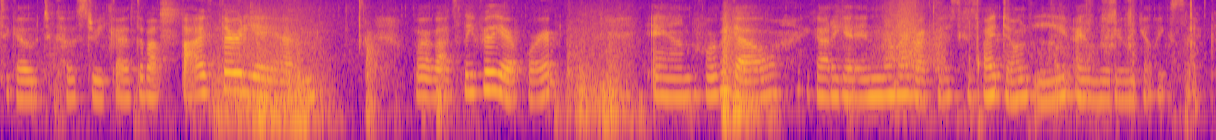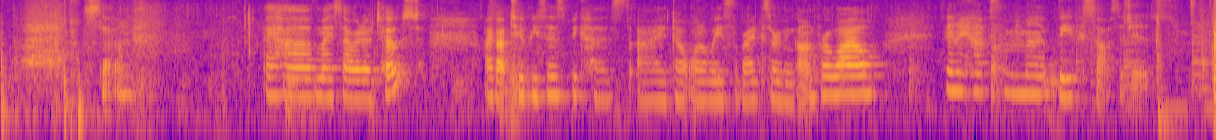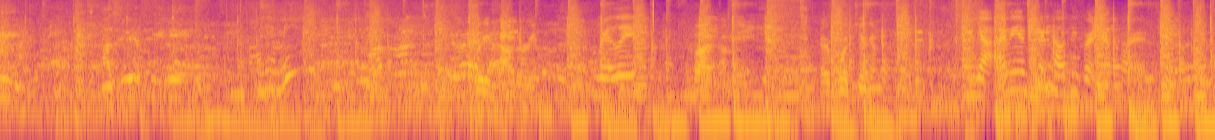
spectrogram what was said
to go to Costa Rica. It's about 5.30 a.m. We're about to leave for the airport. And before we go, I gotta get in my breakfast because if I don't eat, I literally get like sick. So, I have my sourdough toast. I got two pieces because I don't want to waste the bread because we've been gone for a while. And I have some uh, beef sausages. Yummy? Pretty powdery. Really? But, I mean, airport chicken. Yeah, I mean, it's pretty healthy for an airport.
